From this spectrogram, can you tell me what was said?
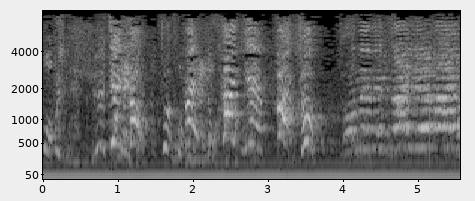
我不是时间已到，准备三爷拜寿。准备三爷拜寿。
